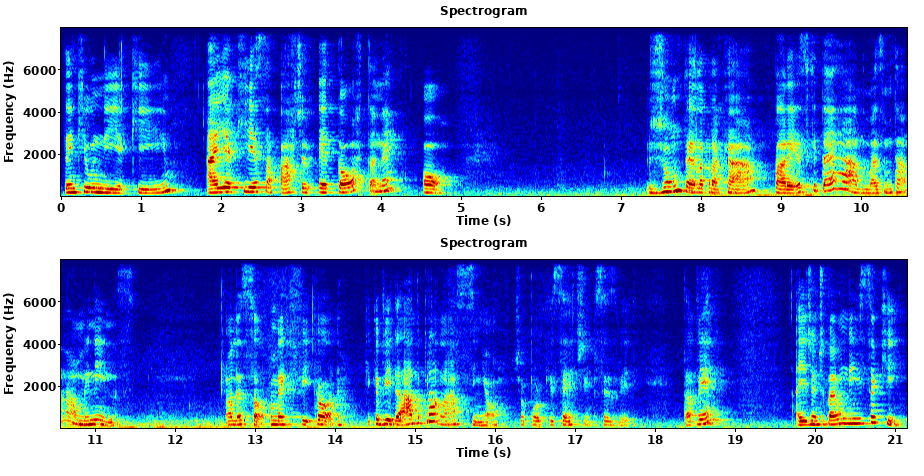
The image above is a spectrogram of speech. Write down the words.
tem que unir aqui. Aí, aqui, essa parte é torta, né? Ó. junta ela pra cá. Parece que tá errado, mas não tá não, meninas. Olha só como é que fica, olha. Fica virado pra lá assim, ó. Deixa eu pôr aqui certinho pra vocês verem. Tá vendo? Aí a gente vai unir isso aqui.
